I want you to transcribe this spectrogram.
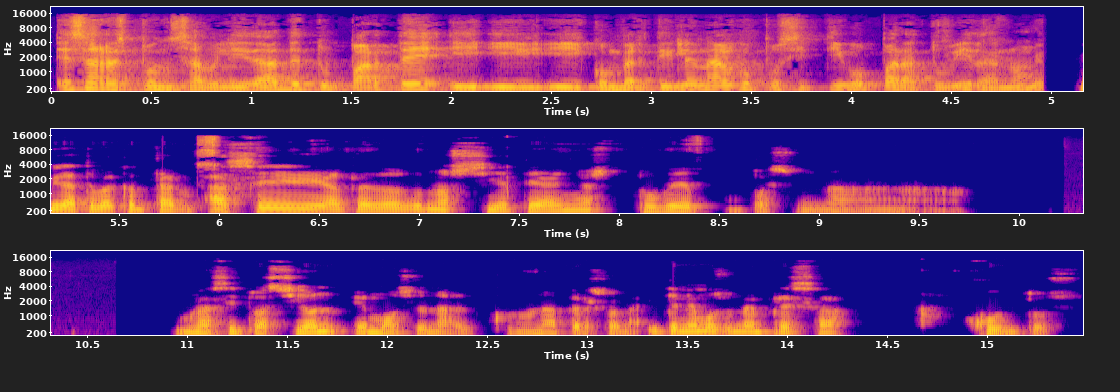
esa responsabilidad de tu parte y, convertirla en algo positivo para tu vida, ¿no? Mira, te voy a contar. Hace alrededor de unos siete años tuve pues una, una situación emocional con una persona y tenemos una empresa juntos.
